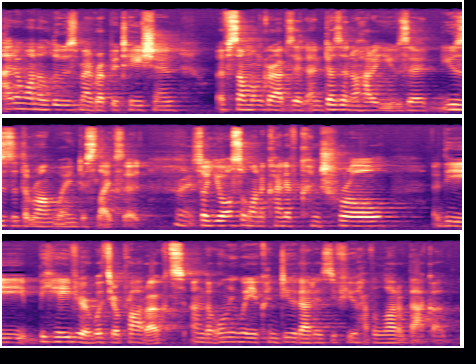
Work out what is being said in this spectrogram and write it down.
I don't want to lose my reputation if someone grabs it and doesn't know how to use it, uses it the wrong way and dislikes it. Right. So you also want to kind of control the behavior with your products and the only way you can do that is if you have a lot of backup.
